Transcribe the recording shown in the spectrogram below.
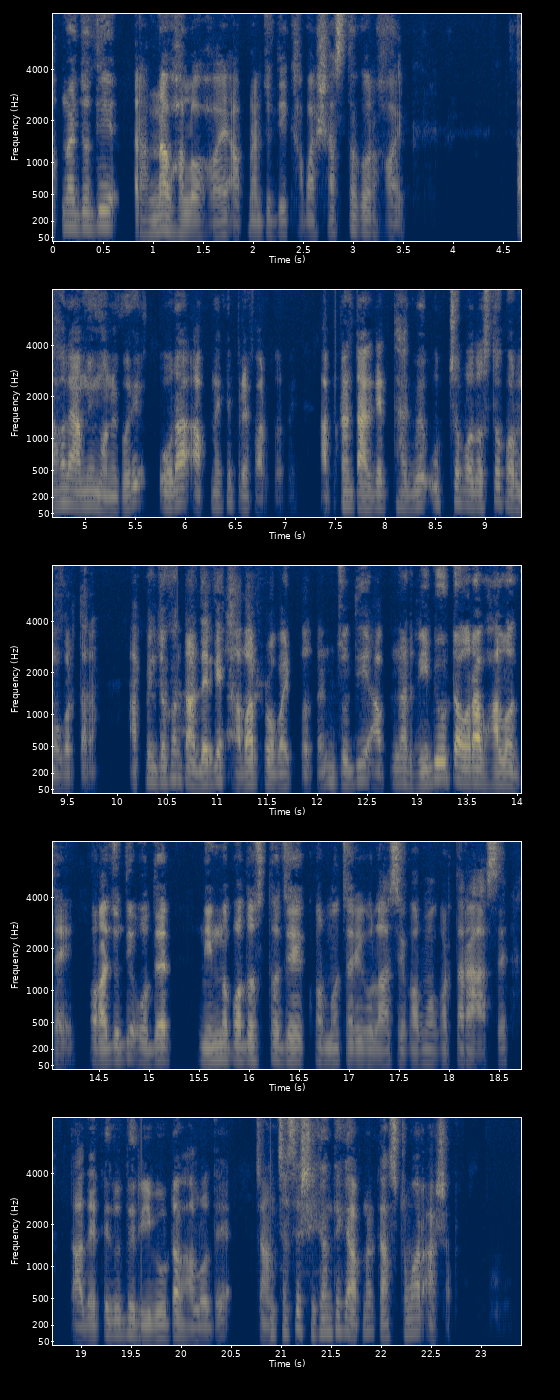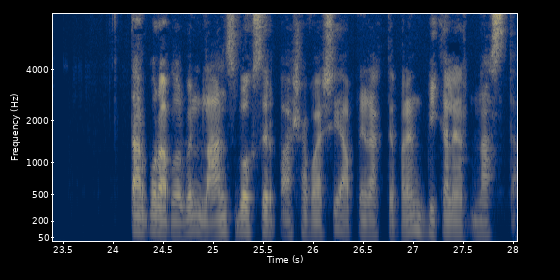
আপনার যদি রান্না ভালো হয়, আপনার যদি খাবার স্বাস্থ্যকর হয়, তাহলে আমি মনে করি ওরা আপনাকে প্রেফার করবে। আপনার টার্গেট থাকবে উচ্চপদস্থ কর্মকর্তারা। আপনি যখন তাদেরকে খাবার প্রোভাইড করবেন যদি আপনার রিভিউটা ওরা ভালো দেয়, ওরা যদি ওদের নিম্নপদস্থ যে কর্মচারীগুলো আছে, কর্মকর্তারা আছে, তাদেরকে যদি রিভিউটা ভালো দেয় চান্স আছে সেখান থেকে আপনার কাস্টমার আসার। তারপর আপনি করবেন লাঞ্চ বক্সের পাশাপাশি আপনি রাখতে পারেন বিকালের নাস্তা।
